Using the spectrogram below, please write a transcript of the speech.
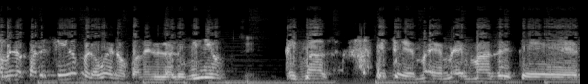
o menos parecido pero bueno con el aluminio es más este es, es más este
